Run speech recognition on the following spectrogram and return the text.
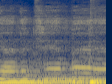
Got a temper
